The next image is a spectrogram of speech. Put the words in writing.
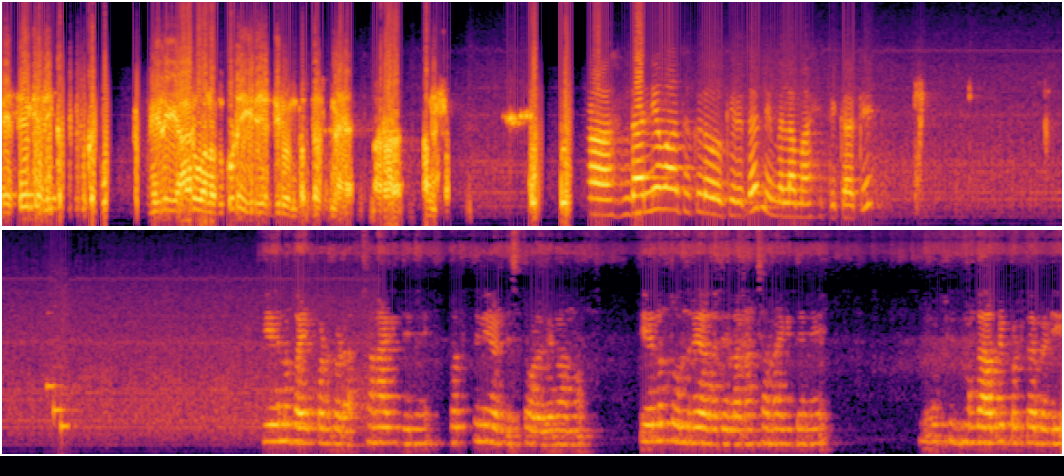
ಎಸ್ ಐ ಟಿ ಮಹಿಳೆ ಯಾರು ಅನ್ನೋದು ಕೂಡ ಈಗ ಎದ್ದಿರುವಂತ ಪ್ರಶ್ನೆ ಆ, ಅಂಶ. ಧನ್ಯವಾದಗಳು ಗಿರಿಧರ್ ನಿಮ್ಮೆಲ್ಲ ಮಾಹಿತಿಗಾಗಿ. ಏನು ಭಯಪಡಬೇಡ ಚೆನ್ನಾಗಿದ್ದೀನಿ. ಬರ್ತೀನಿ ಎರಡು ದಿವಸದೊಳಗೆ ನಾನು. ಏನೂ ತೊಂದರೆ ಆಗೋದಿಲ್ಲ ನಾನು ಚೆನ್ನಾಗಿದ್ದೀನಿ. ಇದು ಗಾಬರಿ ಪಟ್ಕೋಬೇಡಿ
